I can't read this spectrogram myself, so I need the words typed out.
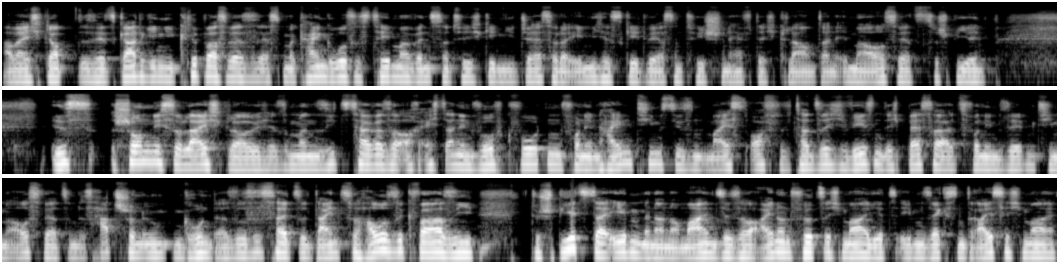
Aber ich glaube, jetzt gerade gegen die Clippers wäre es erstmal kein großes Thema. Wenn es natürlich gegen die Jazz oder ähnliches geht, wäre es natürlich schon heftig, klar. Und dann immer auswärts zu spielen ist schon nicht so leicht, glaube ich. Also man sieht es teilweise auch echt an den Wurfquoten von den Heimteams, die sind meist oft tatsächlich wesentlich besser als von demselben Team auswärts und das hat schon irgendeinen Grund. Also es ist halt so dein Zuhause quasi. Du spielst da eben in einer normalen Saison 41 Mal, jetzt eben 36 Mal.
